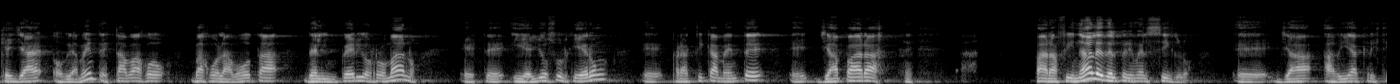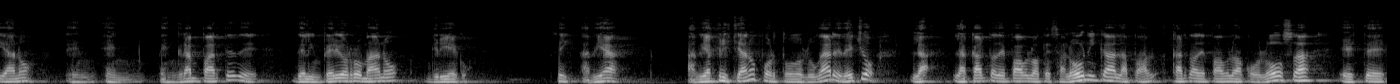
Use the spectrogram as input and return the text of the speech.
que ya obviamente está bajo, bajo la bota del imperio romano, este, y ellos surgieron eh, prácticamente eh, ya para, para finales del primer siglo, ya había cristianos en, gran parte del imperio romano griego. Sí, había, había cristianos por todos lugares. De hecho, la, carta de Pablo a Tesalónica, la carta de Pablo a Colosa, este,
